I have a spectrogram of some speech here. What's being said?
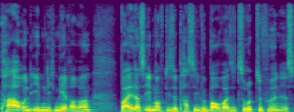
Paar und eben nicht mehrere, weil das eben auf diese passive Bauweise zurückzuführen ist.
